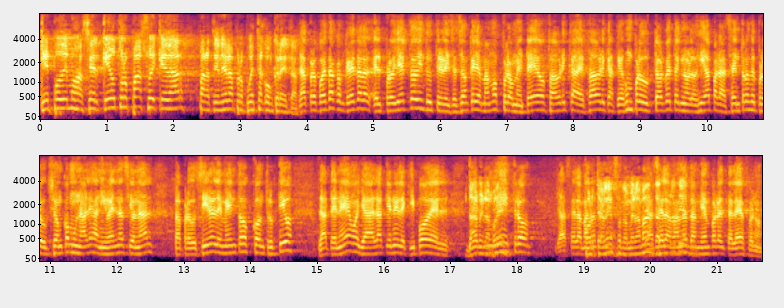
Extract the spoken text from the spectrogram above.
¿Qué podemos hacer? ¿Qué otro paso hay que dar para tener la propuesta concreta? La propuesta concreta, el proyecto de industrialización que llamamos Prometeo, fábrica de fábrica, que es un productor de tecnología para centros de producción comunales a nivel nacional, para producir elementos constructivos, la tenemos, ya la tiene el equipo del, pues. ministro. Ya se la mando Por también. teléfono, me la manda, Ya se ¿tú la mando también por el teléfono.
